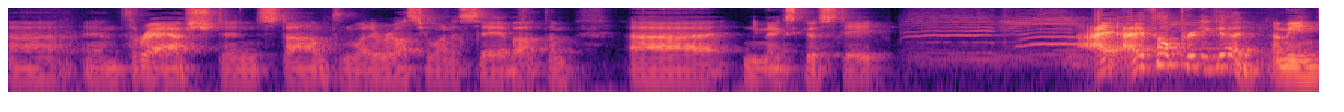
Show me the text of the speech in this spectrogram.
uh, and thrashed and stomped and whatever else you want to say about them. Uh, New Mexico State. I, I, felt pretty good. I mean,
